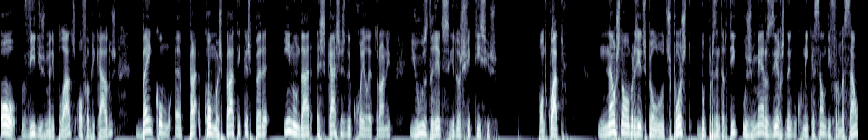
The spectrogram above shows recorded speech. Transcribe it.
ou vídeos manipulados ou fabricados, bem como, a, como as práticas para inundar as caixas de correio eletrónico e o uso de redes de seguidores fictícios. Ponto 4. Não estão abrangidos pelo disposto do presente artigo os meros erros de comunicação de informação,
